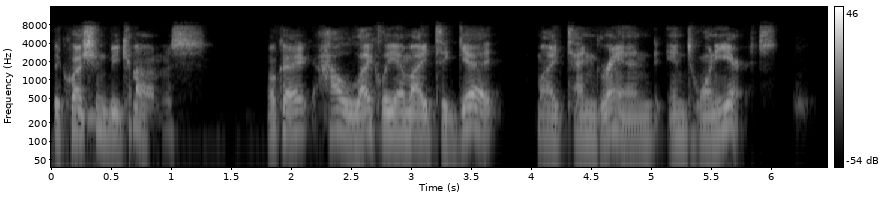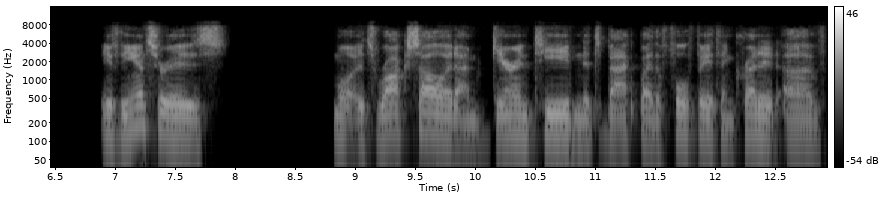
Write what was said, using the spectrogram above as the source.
the question becomes okay, how likely am I to get my 10 grand in 20 years? If the answer is, well, it's rock solid, I'm guaranteed, and it's backed by the full faith and credit of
